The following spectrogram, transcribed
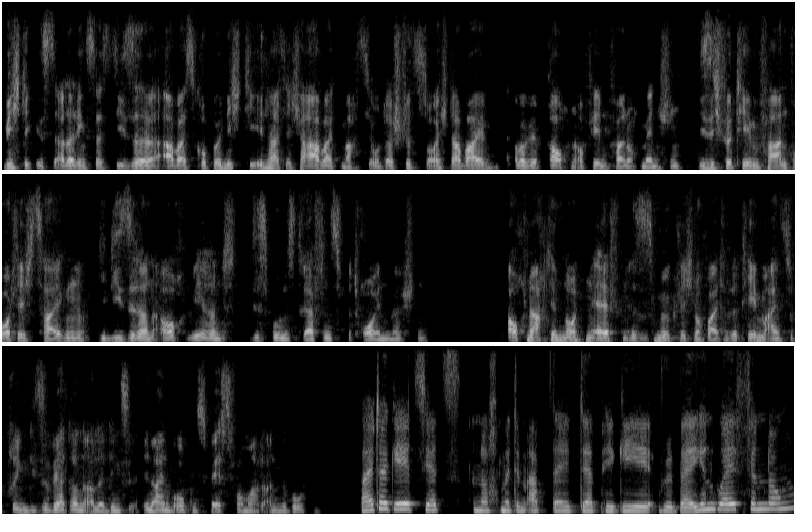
Wichtig ist allerdings, dass diese Arbeitsgruppe nicht die inhaltliche Arbeit macht. Sie unterstützt euch dabei, aber wir brauchen auf jeden Fall noch Menschen, die sich für Themen verantwortlich zeigen, die diese dann auch während des Bundestreffens betreuen möchten. Auch nach dem 9.11. ist es möglich, noch weitere Themen einzubringen. Diese werden dann allerdings in einem Open Space Format angeboten. Weiter geht's jetzt noch mit dem Update der PG Rebellion Wave Findung.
